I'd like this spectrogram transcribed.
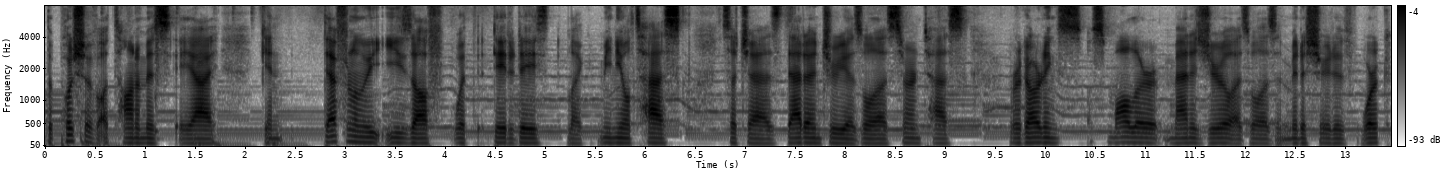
the push of autonomous AI, can definitely ease off with day-to-day like menial tasks such as data entry as well as certain tasks regarding smaller managerial as well as administrative work.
